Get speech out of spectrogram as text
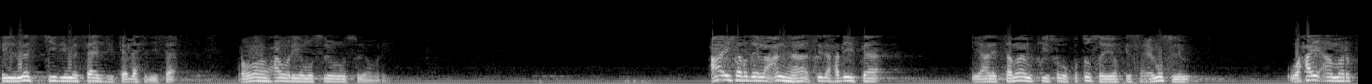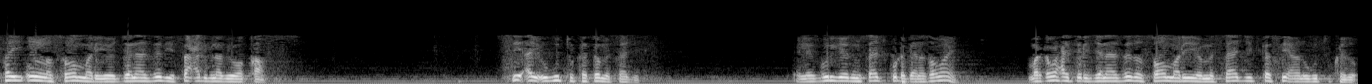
fi lmasjidi masaajidka dhexdiisa rawahu waxaa wariye muslimun muslim wariye caaisha radi allahu canha sida xadiidka yani tamaamkiisa uu kutusayo fii saxiix muslim waxay amartay in la soo mariyo janaazadii sacd bn abi waqaas si ay ugu tukato masaajidka ila gurigeedu masaajid ku dhegana soomaya marka waxay tihi janaazada soo mariyo masaajidka si aan ugu tukado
